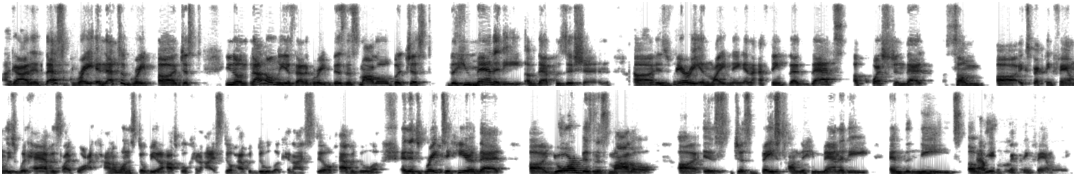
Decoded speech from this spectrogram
I Got it. That's great, and that's a great. Uh, just you know, not only is that a great business model, but just the humanity of that position uh, is very enlightening, and I think that that's a question that some uh, expecting families would have is like, well, I kind of want to still be at a hospital. Can I still have a doula? Can I still have a doula? And it's great to hear that uh, your business model uh, is just based on the humanity and the needs of Absolutely. the expecting family.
